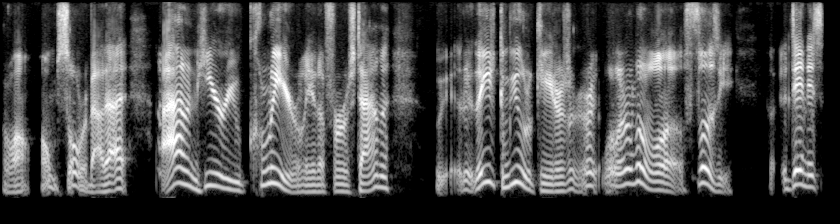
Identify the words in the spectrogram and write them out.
well, I'm sorry about that. I didn't hear you clearly the first time. These communicators are, well, a little uh, fuzzy. Dennis,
